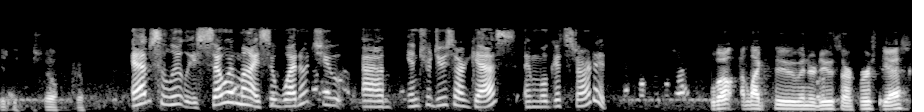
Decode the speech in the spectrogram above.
get this show. Absolutely. So am I. So why don't you um, introduce our guests and we'll get started. Well, I'd like to introduce our first guest,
